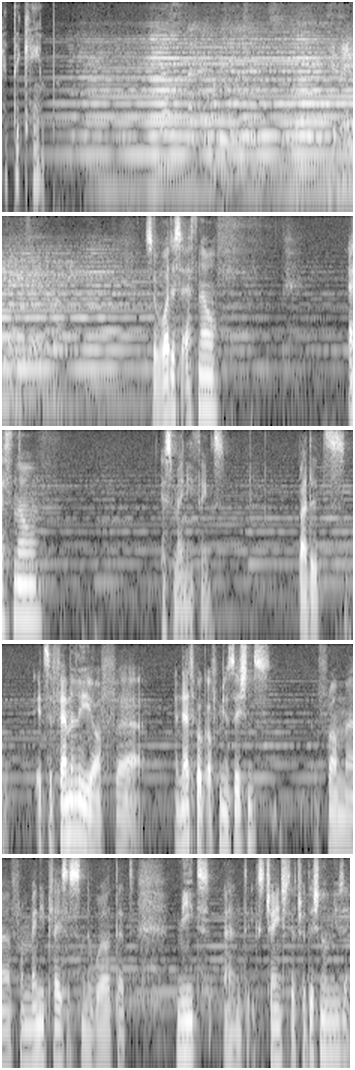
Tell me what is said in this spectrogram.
at the camp. So, what is ethno? Ethno is many things, but it's it's a family of uh, a network of musicians from uh, from many places in the world that meet and exchange their traditional music.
